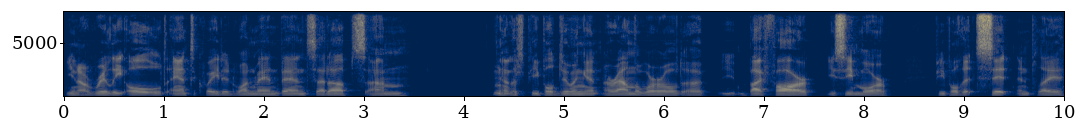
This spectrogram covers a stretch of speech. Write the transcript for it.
you know, really old, antiquated one man band setups. Um, you know, there's people doing it around the world. Uh, by far, you see more people that sit and play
